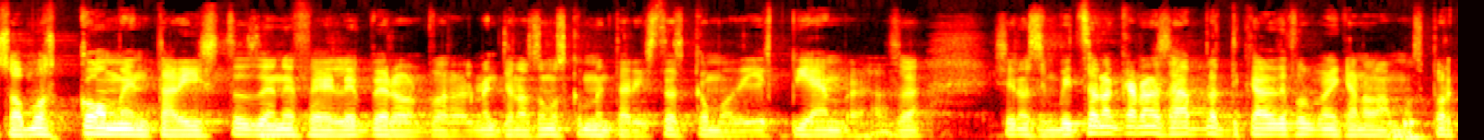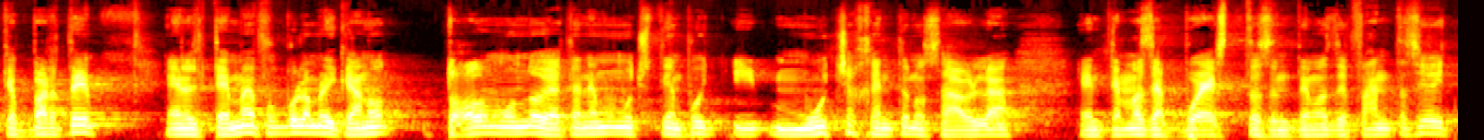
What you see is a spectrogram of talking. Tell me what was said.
somos comentaristas de NFL, pero pues, realmente no somos comentaristas como de ESPN, ¿verdad? O sea, si nos invitan a una carne a platicar de fútbol americano, vamos. Porque aparte, en el tema de fútbol americano, todo el mundo ya tenemos mucho tiempo y, mucha gente nos habla en temas de apuestas, en temas de fantasy. Oye,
